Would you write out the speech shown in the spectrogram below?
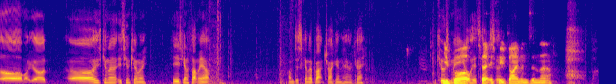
Oh my god. Oh, he's gonna he's gonna kill me. He's gonna fuck me up. I'm just gonna backtrack in here, okay? He You've me, got you're here too. 32 diamonds in there. Oh, fuck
